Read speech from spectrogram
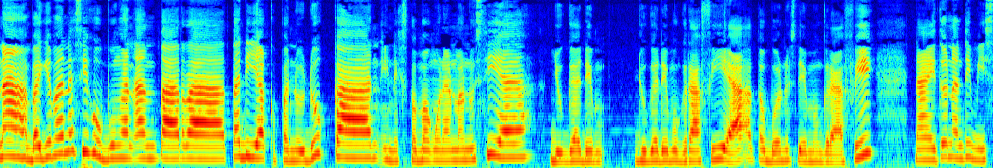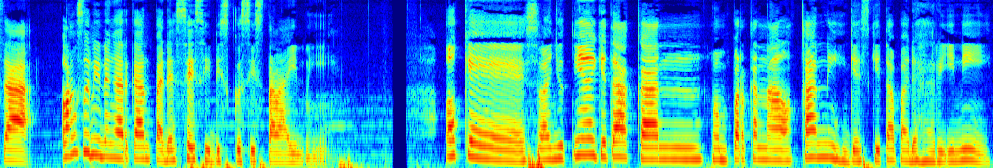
Nah, bagaimana sih hubungan antara tadi ya kependudukan, indeks pembangunan manusia, juga dem juga demografi ya atau bonus demografi. Nah, itu nanti bisa langsung didengarkan pada sesi diskusi setelah ini. Oke, selanjutnya kita akan memperkenalkan nih guys kita pada hari ini.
